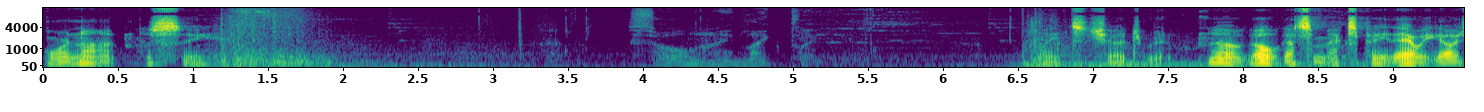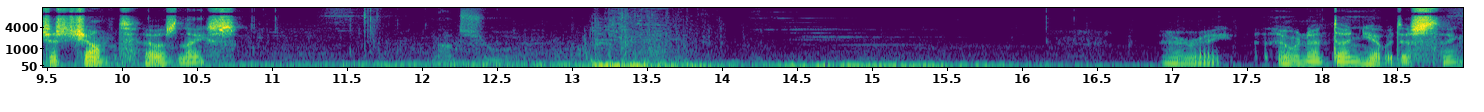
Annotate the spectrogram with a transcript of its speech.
Or not. Let's see. So I like play. Light's judgment. No, oh, got some XP. There we go. I just jumped. That was nice. Done yet with this thing.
